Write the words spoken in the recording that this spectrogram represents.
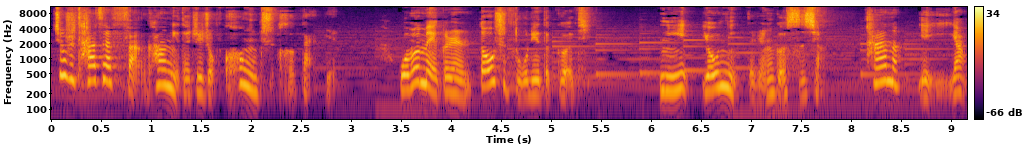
就是他在反抗你的这种控制和改变。我们每个人都是独立的个体。你有你的人格思想，他呢也一样。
